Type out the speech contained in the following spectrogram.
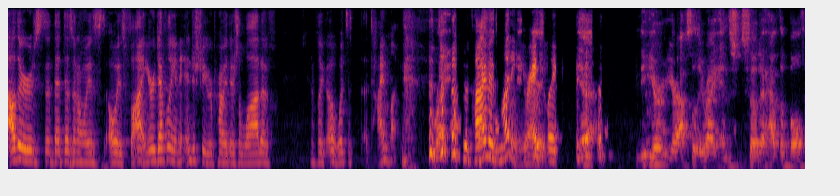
others that, that doesn't always always fly you're definitely in an industry where probably there's a lot of of like, oh, what's a, a timeline? Right. the time is money, right? Like, yeah, you're you're absolutely right. And so to have the both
